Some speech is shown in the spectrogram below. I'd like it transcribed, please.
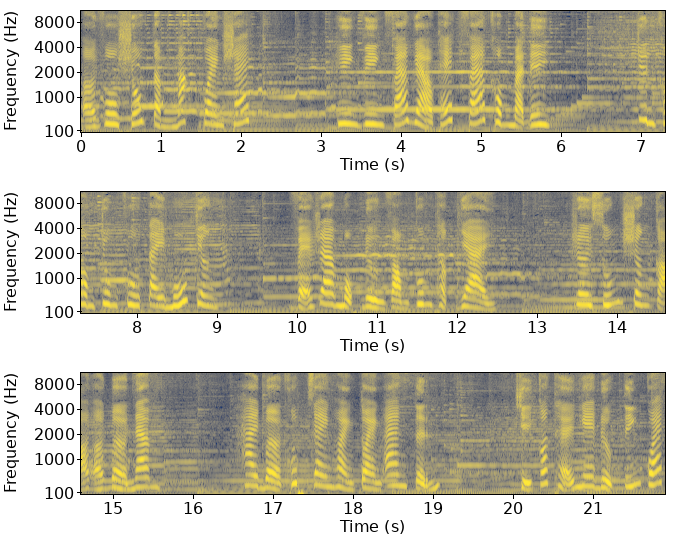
Ở vô số tầm mắt quan sát. Hiên viên phá gào thét phá không mà đi. Trên không trung khu tay múa chân. Vẽ ra một đường vòng cung thật dài. Rơi xuống sân cỏ ở bờ nam. Hai bờ khúc gian hoàn toàn an tĩnh. Chỉ có thể nghe được tiếng quát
